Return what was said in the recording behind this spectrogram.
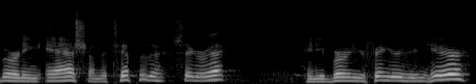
burning ash on the tip of the cigarette, and you burn your fingers in here,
